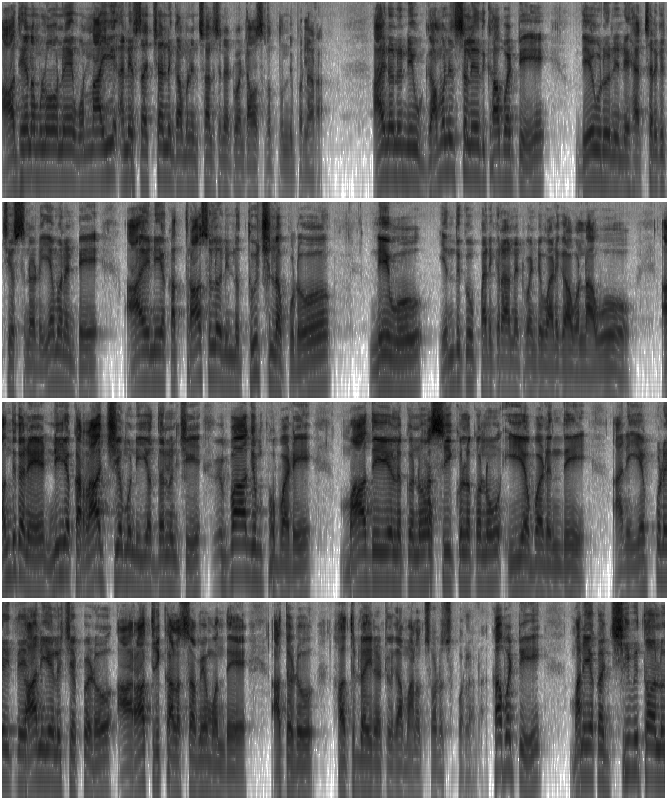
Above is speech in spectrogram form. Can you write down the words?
ఆధీనంలోనే ఉన్నాయి అనే సత్యాన్ని గమనించాల్సినటువంటి అవసరం ఉంది పిల్లరా. ఆయనను నీవు గమనించలేదు కాబట్టి దేవుడు నిన్ను హెచ్చరిక చేస్తున్నాడు. ఏమనంటే ఆయన యొక్క త్రాసులో నిన్ను తూచినప్పుడు నీవు ఎందుకు పనికిరానటువంటి వాడిగా ఉన్నావు? అందుకనే నీ యొక్క రాజ్యము నీ యొద్ద నుంచి విభాగింపబడి మాదీయులకును సీకులకును ఇయ్యబడింది. అని ఎప్పుడైతే దానియలు చెప్పాడో ఆ రాత్రికాల సమయం ఉందే అతడు హతుడైనట్లుగా మనం చూడచుకోలేడు కాబట్టి మన యొక్క జీవితాలు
